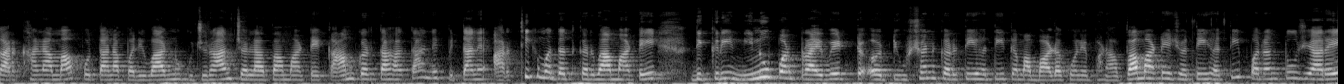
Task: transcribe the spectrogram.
કારખાનામાં પોતાના પરિવારનું ગુજરાન ચલાવવા માટે કામ કરતા હતા અને પિતાને આર્થિક મદદ કરવા માટે દીકરી નીનુ પણ પ્રાઇવેટ ટ્યુશન કરતી હતી. તેમાં બાળકોને ભણાવવા માટે જતી હતી. પરંતુ જ્યારે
